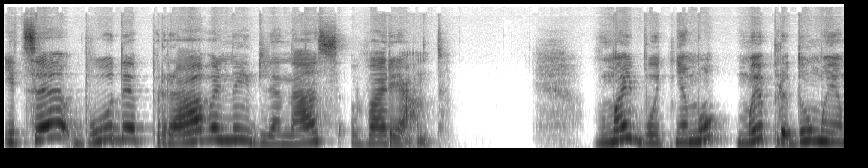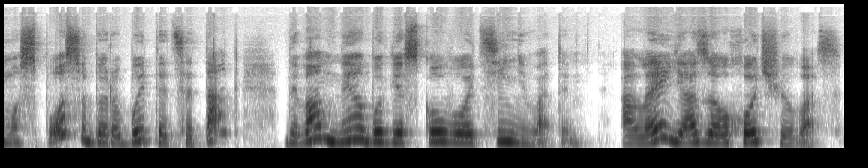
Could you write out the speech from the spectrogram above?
І це буде правильний для нас варіант. В майбутньому ми придумаємо способи робити це так, де вам не обов'язково оцінювати. Але я заохочую вас.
